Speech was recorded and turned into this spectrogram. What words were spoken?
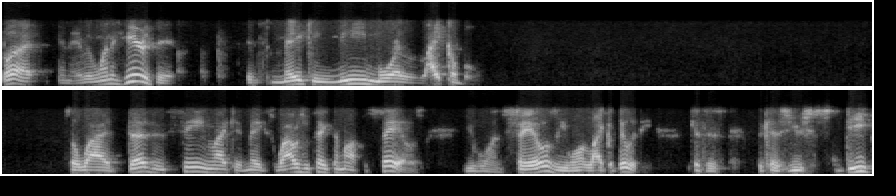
but, and everyone hears it, it's making me more likable. So why it doesn't seem like it makes, why would you take them off the sales? You want sales, you want likability. Because it's because you deep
